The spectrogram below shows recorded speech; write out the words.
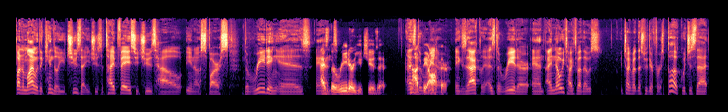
Bottom line with the Kindle, you choose that. You choose the typeface. You choose how you know sparse the reading is. And As the reader, you choose it. as not the, the author. Exactly, as the reader. And I know we talked about that was we talked about this with your first book, which is that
